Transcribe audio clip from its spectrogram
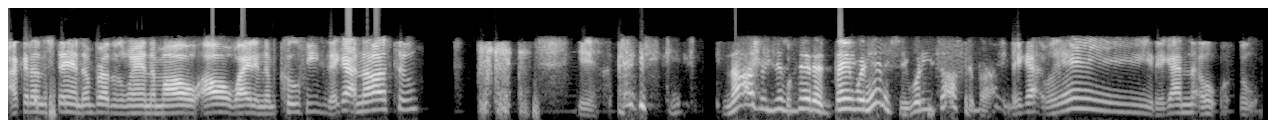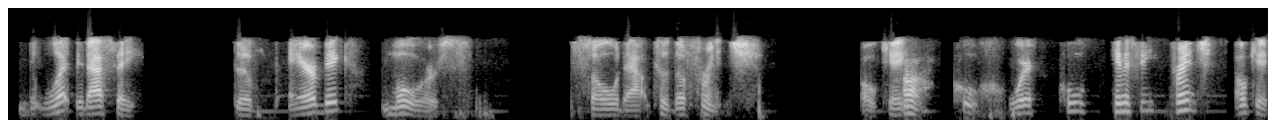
I can understand them brothers wearing them all all white and them kufis. They got Nas too. yeah. Nas just did a thing with Hennessy. What are you talking about? They got well, hey, they got no. What did I say? The Arabic Moors sold out to the French. Okay, Oh, who, where, who? Hennessy, French. Okay,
